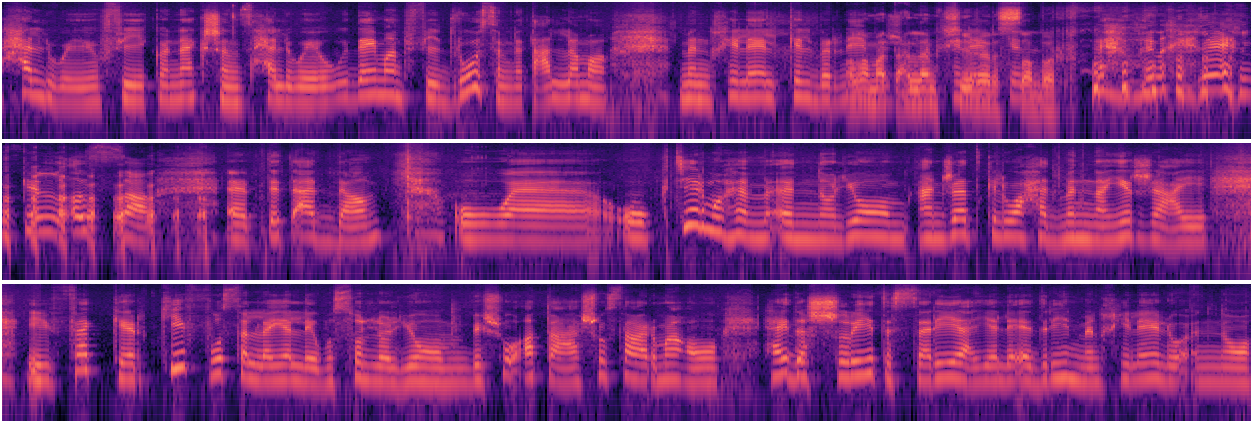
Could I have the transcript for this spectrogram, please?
حلوة وفي connections حلوة. ودائما في دروس بنتعلمها من خلال كل برنامج والله ما تعلمت شيء غير الصبر. من خلال كل قصة بتتقدم. و... وكثير مهم إنه اليوم عن جد كل واحد منا يرجع يفكر كيف وصل ليلي وصل له اليوم بشو قطع شو صار معه. هيدا الشريط السريع يلي قادرين من خلاله إنه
